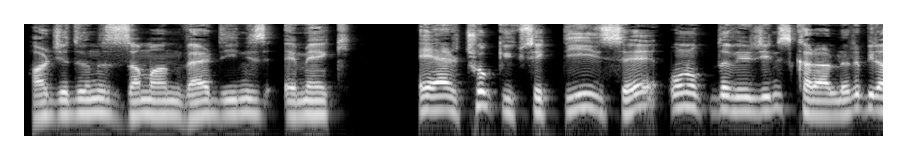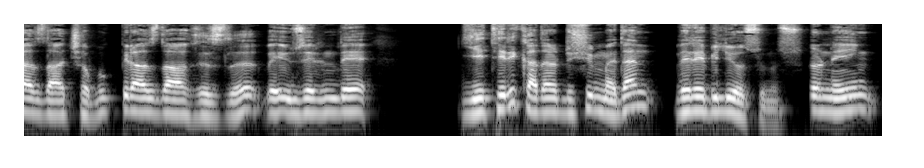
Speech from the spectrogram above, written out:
harcadığınız zaman, verdiğiniz emek, eğer çok yüksek değilse o noktada vereceğiniz kararları biraz daha çabuk, biraz daha hızlı ve üzerinde yeteri kadar düşünmeden verebiliyorsunuz. Örneğin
